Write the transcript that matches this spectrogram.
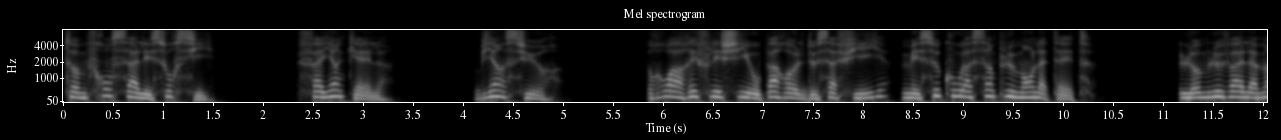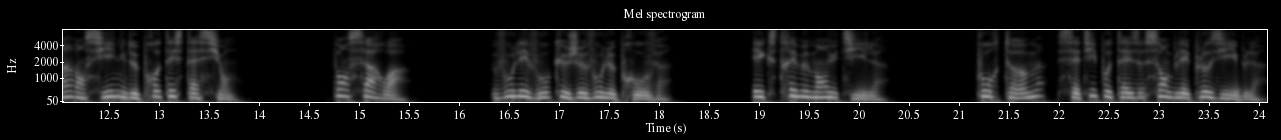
Tom fronça les sourcils. Fayenkel. Bien sûr. Roy réfléchit aux paroles de sa fille, mais secoua simplement la tête. L'homme leva la main en signe de protestation. Pensa Roy. Voulez-vous que je vous le prouve? Extrêmement utile. Pour Tom, cette hypothèse semblait plausible.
